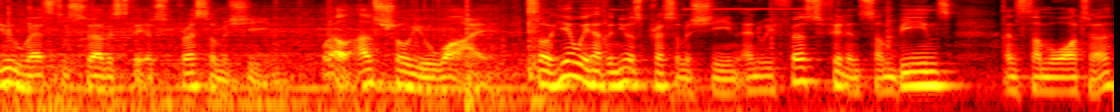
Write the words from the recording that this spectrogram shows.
you who has to service the espresso machine. Well, I'll show you why. So here we have a new espresso machine and we first fill in some beans and some water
